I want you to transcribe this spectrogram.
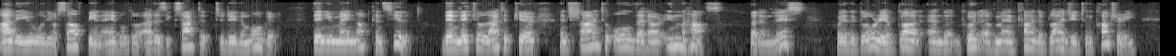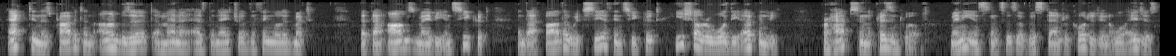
either you will yourself be enabled or others excited to do the more good, then you may not conceal it. Then let your light appear and shine to all that are in the house. But unless where the glory of God and the good of mankind oblige you to the contrary, act in as private and unobserved a manner as the nature of the thing will admit, that thy alms may be in secret, and thy Father which seeth in secret, he shall reward thee openly. Perhaps in the present world, many instances of this stand recorded in all ages,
